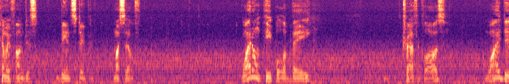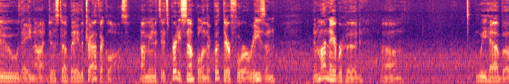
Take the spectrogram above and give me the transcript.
tell me if I'm just being stupid myself. Why don't people obey traffic laws? Why do they not just obey the traffic laws? I mean, it's, it's pretty simple and they're put there for a reason. In my neighborhood, um, we have a,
